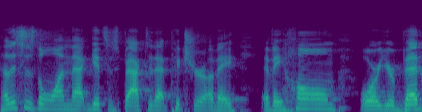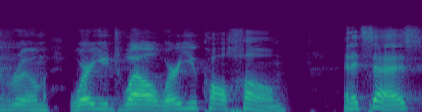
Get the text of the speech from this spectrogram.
Now, this is the one that gets us back to that picture of a, of a home or your bedroom, where you dwell, where you call home. And it says,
